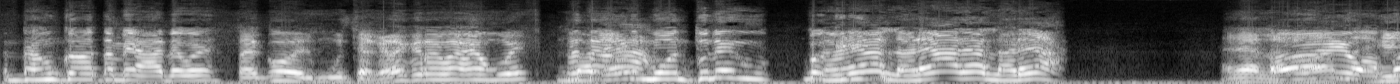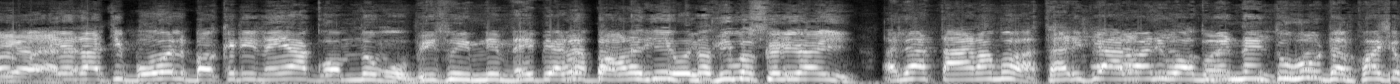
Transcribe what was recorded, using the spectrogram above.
શું કરો તમે આ દવે હું ઝઘડા કરવા આવ્યો હોય? તો મોનતું નહીં લડ્યા લડ્યા. બોલ બકરી નહીં આ ગોમનો મોભી છું એમને નહીં બેઠા છે. બકરી આવી. અલ્યા તારામાં હજાર રૂપિયા આલવાની વગમેન્ટ નહીં તું હું ડંફા છે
